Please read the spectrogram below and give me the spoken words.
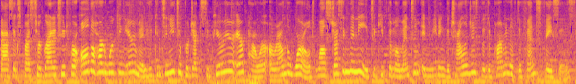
Bass expressed her gratitude for all the hardworking airmen who continue to project superior air power around the world while stressing the need to keep the momentum in meeting the challenges the Department of Defense faces.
